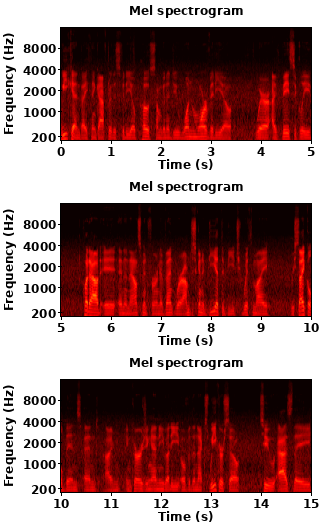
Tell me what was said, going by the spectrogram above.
weekend, I think, after this video posts, I'm going to do one more video where I've basically put out a, an announcement for an event where I'm just going to be at the beach with my recycle bins, and I'm encouraging anybody over the next week or so to, as they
